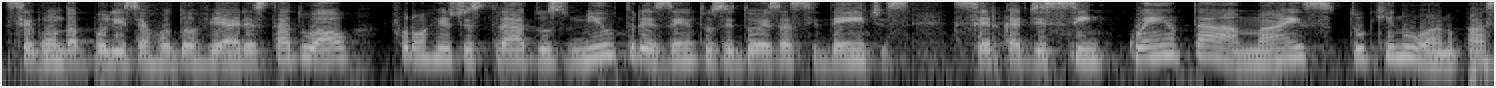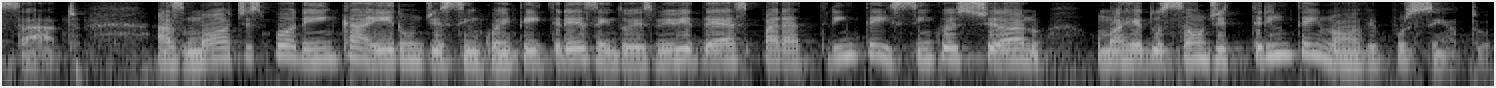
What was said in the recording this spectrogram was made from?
Segundo a Polícia Rodoviária Estadual, foram registrados 1.302 acidentes, cerca de 50 a mais do que no ano passado. As mortes, porém, caíram de 53 em 2010 para 35 este ano, uma redução de 39%.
